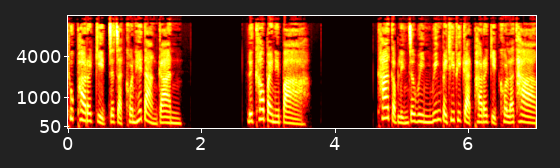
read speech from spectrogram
ทุกภารกิจจะจัดคนให้ต่างกัน ลึกเข้าไปในป่า ข้ากับหลินจวินวิ่งไปที่พิกัดภารกิจคนละทาง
